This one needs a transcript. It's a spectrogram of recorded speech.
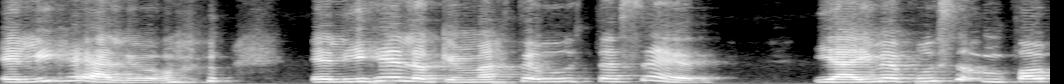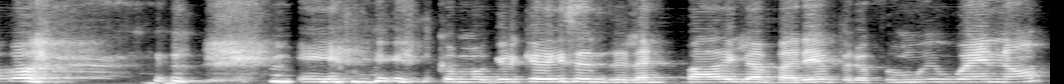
Elige algo, elige lo que más te gusta hacer. Y ahí me puso un poco como que que dice entre la espada y la pared, pero fue muy bueno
